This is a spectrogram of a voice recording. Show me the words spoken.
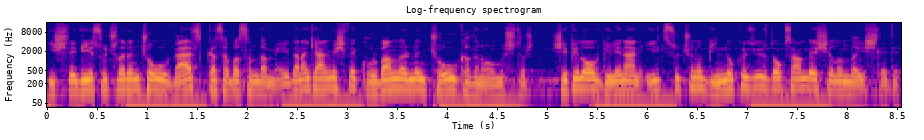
İşlediği suçların çoğu Velsk kasabasında meydana gelmiş ve kurbanlarının çoğu kadın olmuştur. Shipilov bilinen ilk suçunu 1995 yılında işledi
